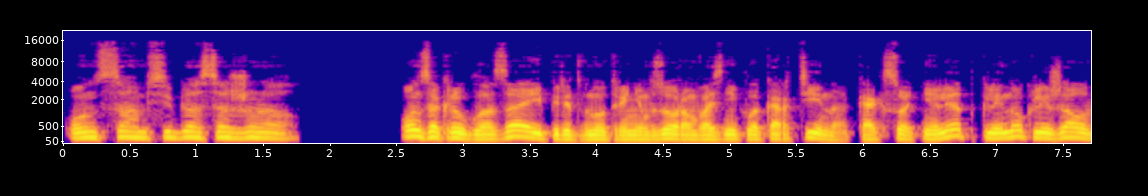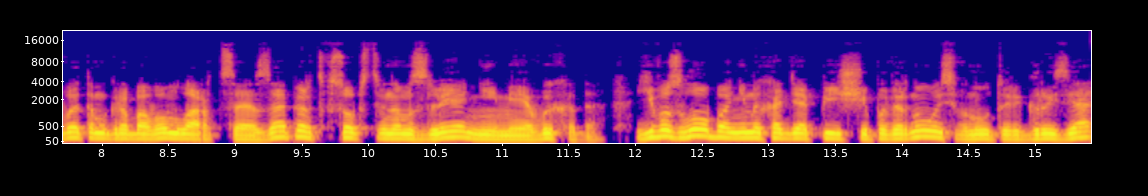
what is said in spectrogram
он сам себя сожрал!» Он закрыл глаза, и перед внутренним взором возникла картина, как сотни лет клинок лежал в этом гробовом ларце, заперт в собственном зле, не имея выхода. Его злоба, не находя пищи, повернулась внутрь, грызя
